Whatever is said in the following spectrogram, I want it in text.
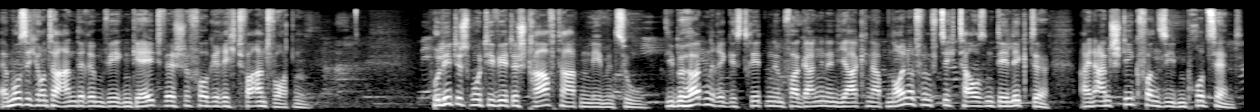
Er muss sich unter anderem wegen Geldwäsche vor Gericht verantworten. Politisch motivierte Straftaten nehmen zu. Die Behörden registrierten im vergangenen Jahr knapp 59.000 Delikte, ein Anstieg von 7 Prozent.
